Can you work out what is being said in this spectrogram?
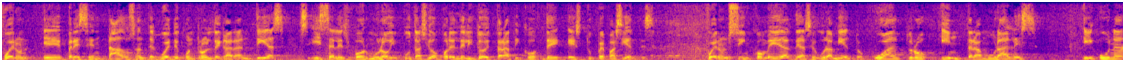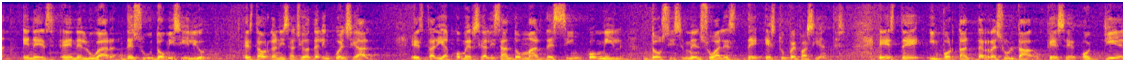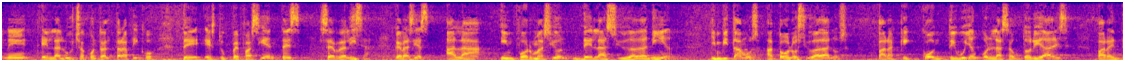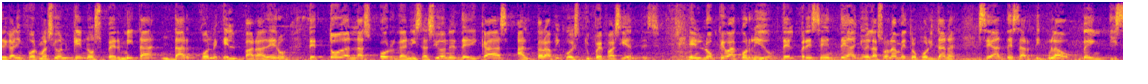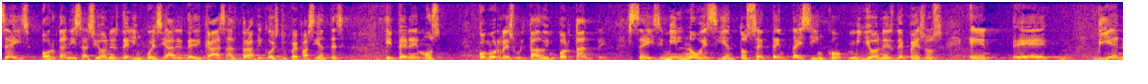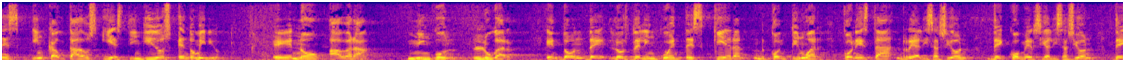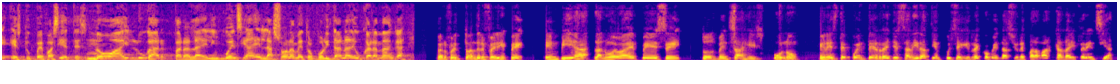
Fueron eh, presentados ante el juez de control de garantías y se les formuló imputación por el delito de tráfico de estupefacientes. Fueron cinco medidas de aseguramiento, cuatro intramurales y una en, el lugar de su domicilio. Esta organización delincuencial estaría comercializando más de 5 mil dosis mensuales de estupefacientes. Este importante resultado que se obtiene en la lucha contra el tráfico de estupefacientes se realiza gracias a la información de la ciudadanía. Invitamos a todos los ciudadanos para que contribuyan con las autoridades para entregar información que nos permita dar con el paradero de todas las organizaciones dedicadas al tráfico de estupefacientes. En lo que va corrido del presente año en la zona metropolitana se han desarticulado 26 organizaciones delincuenciales dedicadas al tráfico de estupefacientes y tenemos como resultado importante 6.975 millones de pesos en eh, bienes incautados y extinguidos en dominio. Eh, no habrá ningún lugar en donde los delincuentes quieran continuar con esta realización de comercialización de estupefacientes. No hay lugar para la delincuencia en la zona metropolitana de Bucaramanga. Perfecto, Andrés Felipe. Envía la nueva EPS dos mensajes. Uno, en este puente de Reyes salir a tiempo y seguir recomendaciones para marcar la diferencia.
